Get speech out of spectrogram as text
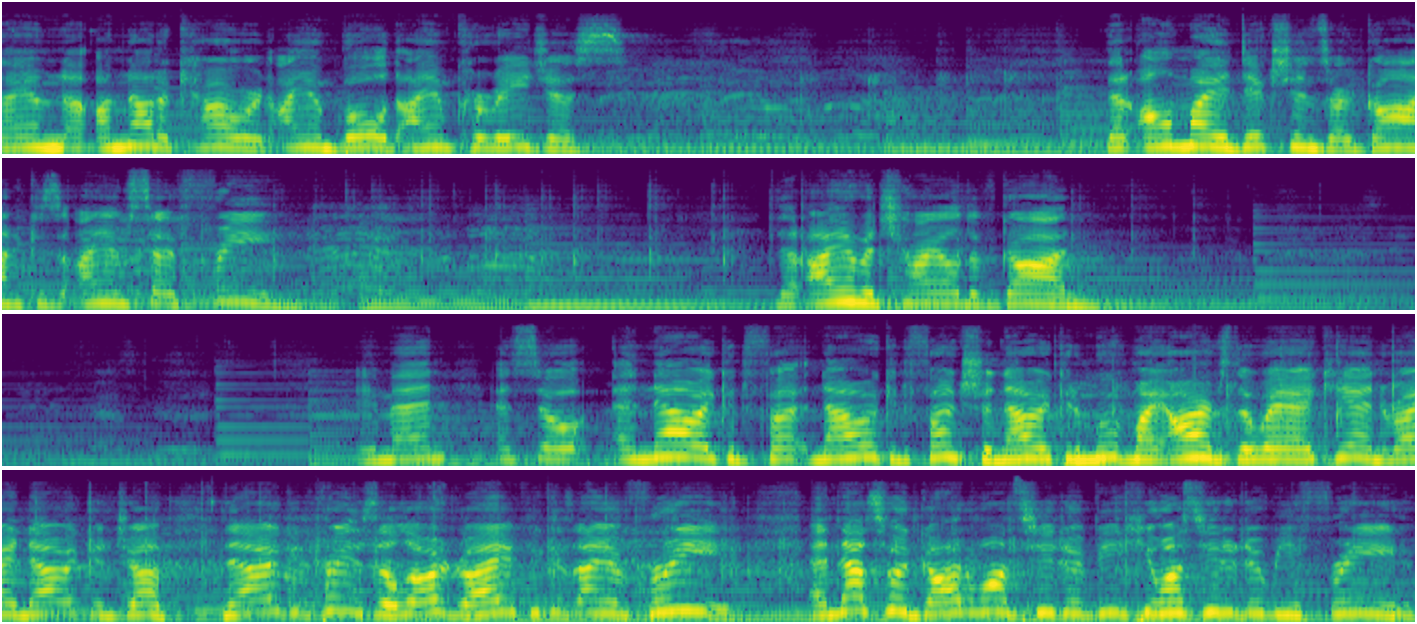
I am not, I'm not a coward. I am bold. I am courageous. That all my addictions are gone because I am set free. That I am a child of God. Amen. And so, and now I can fu- now I can function. Now I can move my arms the way I can. Right now I can jump. Now I can praise the Lord. Right because I am free, and that's what God wants you to be. He wants you to be free.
